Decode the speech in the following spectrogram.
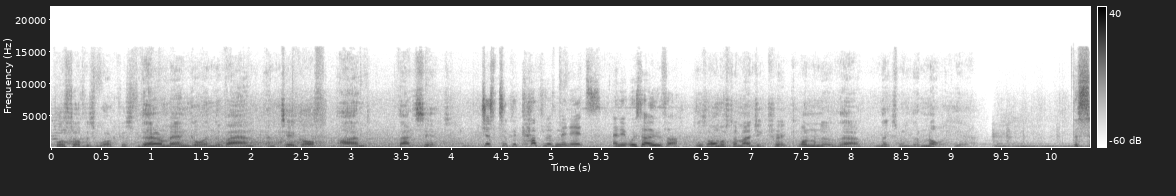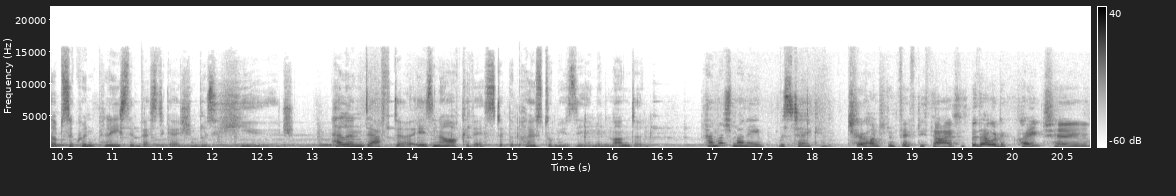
post office workers. Their men go in the van and take off, and that's it. Just took a couple of minutes and it was over. It's almost a magic trick. One minute they're there, next minute they're not here. The subsequent police investigation was huge. Helen Dafter is an archivist at the Postal Museum in London. How much money was taken? 250,000, but that would equate to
